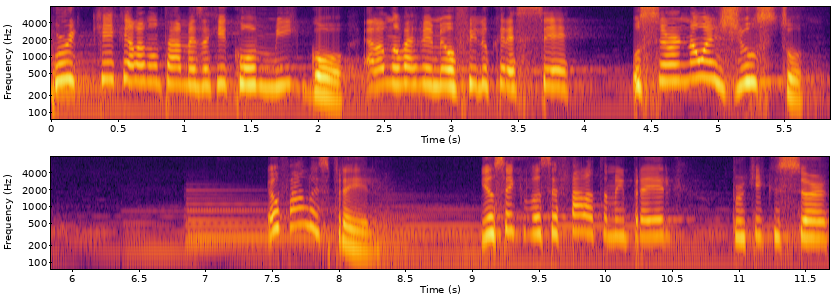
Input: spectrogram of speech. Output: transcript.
Por que, que ela não está mais aqui comigo? Ela não vai ver meu filho crescer? O Senhor não é justo. Eu falo isso para ele. E eu sei que você fala também para ele. Por que, que o Senhor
